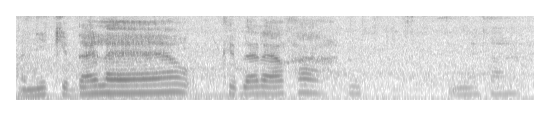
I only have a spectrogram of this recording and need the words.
อันนี้เก็บได้แล้ว เก็บได้แล้วค่ะดูเห็นไหมคะ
